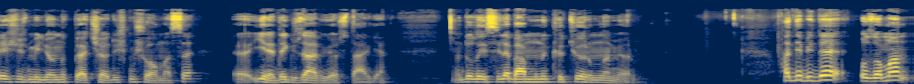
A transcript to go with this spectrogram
500 milyonluk bir açığa düşmüş olması e, yine de güzel bir gösterge. Dolayısıyla ben bunu kötü yorumlamıyorum. Hadi bir de o zaman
